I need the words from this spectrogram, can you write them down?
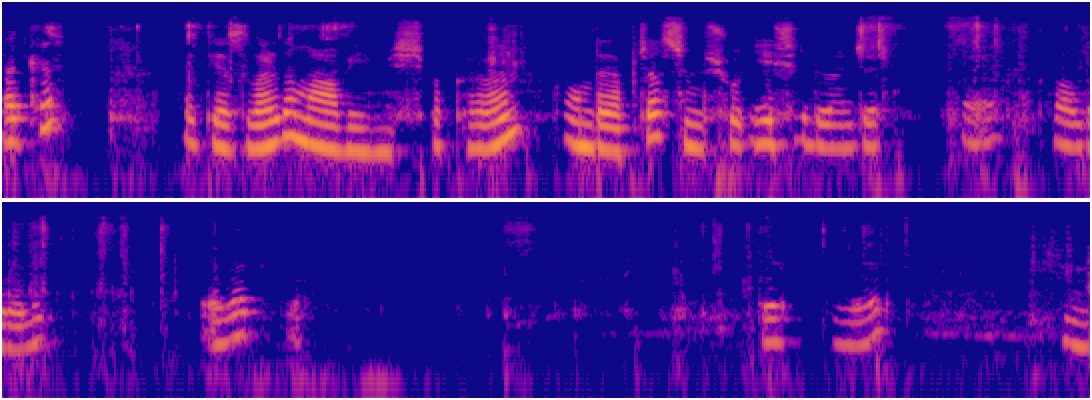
Bakın. Evet yazıları da maviymiş. Bakın. Onu da yapacağız. Şimdi şu yeşili bir önce Evet. kaldıralım. Evet. Evet. Evet,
